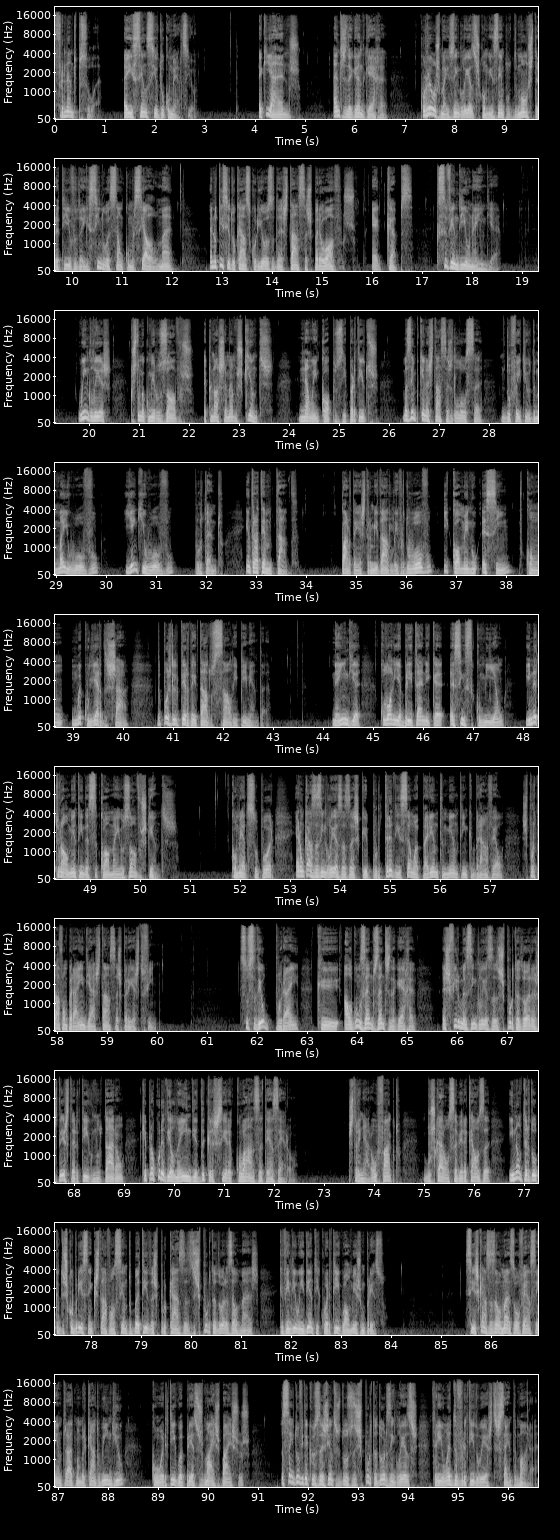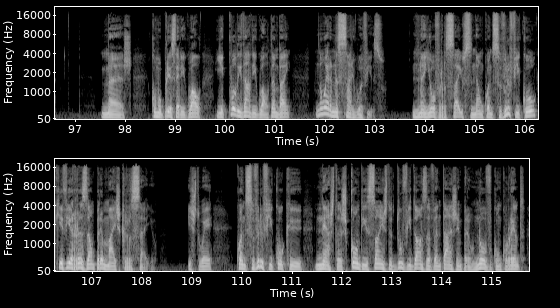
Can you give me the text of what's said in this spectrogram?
Fernando Pessoa. A essência do comércio. Aqui há anos, antes da Grande Guerra, correu os meios ingleses como exemplo demonstrativo da insinuação comercial alemã a notícia do caso curioso das taças para ovos, egg cups, que se vendiam na Índia. O inglês costuma comer os ovos, a que nós chamamos quentes, não em copos e partidos, mas em pequenas taças de louça do feitio de meio ovo e em que o ovo, portanto, entra até metade. Partem a extremidade livre do ovo e comem-no assim, com uma colher de chá, depois de lhe ter deitado sal e pimenta. Na Índia, colónia britânica, assim se comiam e naturalmente ainda se comem os ovos quentes. Como é de supor, eram casas inglesas as que, por tradição aparentemente inquebrável, exportavam para a Índia as taças para este fim. Sucedeu, porém, que, alguns anos antes da guerra, as firmas inglesas exportadoras deste artigo notaram que a procura dele na Índia decrescera quase até zero. Estranharam o facto, buscaram saber a causa e não tardou que descobrissem que estavam sendo batidas por casas exportadoras alemãs que vendiam idêntico artigo ao mesmo preço. Se as casas alemãs houvessem entrado no mercado índio, com o artigo a preços mais baixos, sem dúvida que os agentes dos exportadores ingleses teriam advertido estes sem demora. Mas, como o preço era igual e a qualidade igual também, não era necessário o aviso. Nem houve receio senão quando se verificou que havia razão para mais que receio. Isto é, quando se verificou que, nestas condições de duvidosa vantagem para o novo concorrente,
